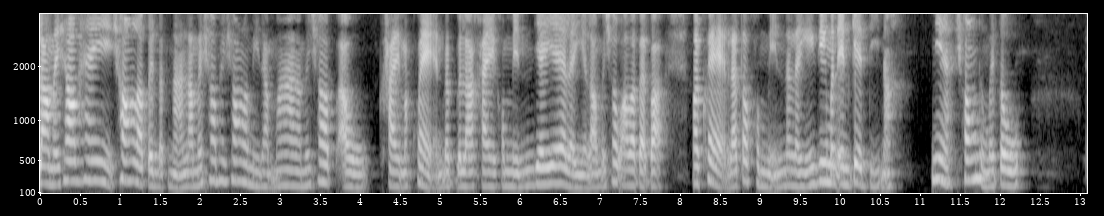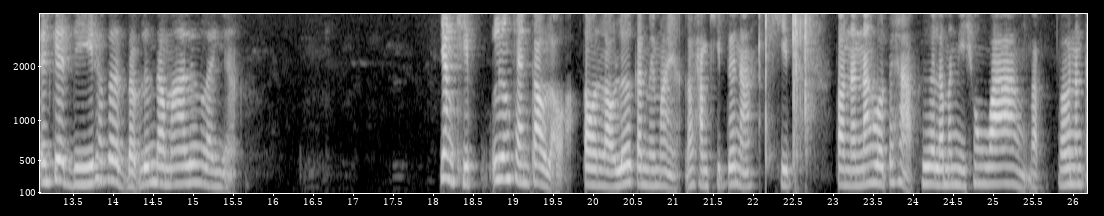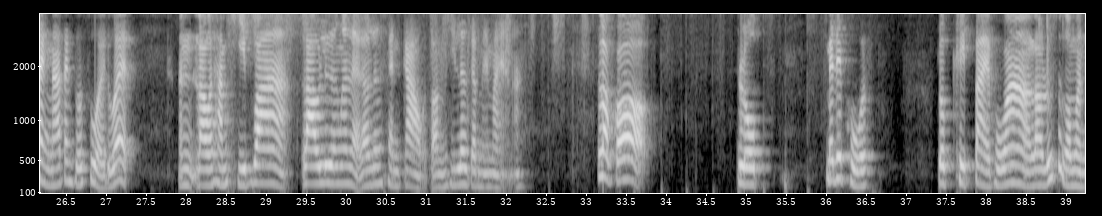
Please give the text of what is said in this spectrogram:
เราไม่ชอบให้ช่องเราเป็นแบบนั้น เราไม่ชอบให้ช่องเรามีดราม่าเราไม่ชอบเอาใครมาแขวนแบบเวลาใครคอมเมนต์แย่ๆอะไรเงี้ยเราไม่ชอบเอามาแบบว่ามาแขวนแล้วต่อคอมเมนต์อะไรเงี้ยจริงๆมันเอนเกจดีนะเนี่ยช่องถึงไม่โตเอนเกจดีถ้าเกิดแบบเรื่องดราม่าเรื่องอะไรเงี้ยอย่างคลิปเรื่องแฟนเก่าเราอะตอนเราเลิกกันใหม่ๆอะเราทำคลิปด้วยนะคลิป ตอนนั้นนั่งรถไปหาเพื่อนแล้วมันมีช่วงว่างแบบวันนั้นแต่งหน้าแต่งตัวสวยด้วย มันเราทำคลิปว่าเล่าเรื่องนั่นแหละเล่าเรื่องแฟนเก่าตอนที่เลิกกันใหม่ๆนะเราก็ลบไม่ได้โพสต์ ลบคลิปไปเพราะว่าเรารู้สึกว่ามัน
